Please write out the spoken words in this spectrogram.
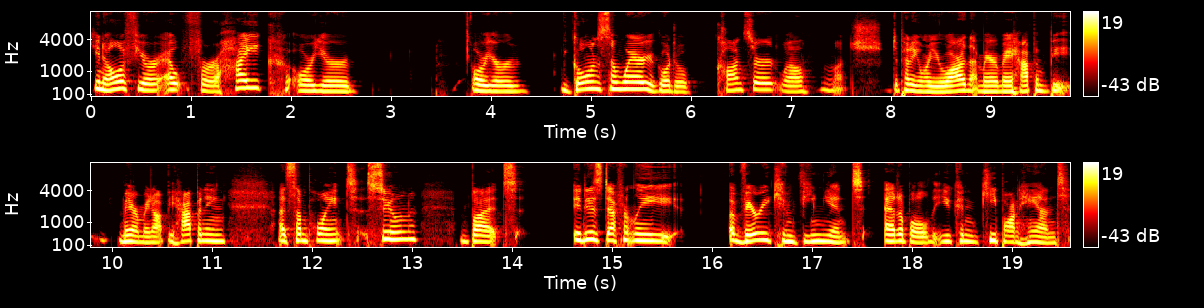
you know, if you're out for a hike or you're or you're going somewhere, you're going to a concert. Well, much depending on where you are, that may or may happen be may or may not be happening at some point soon. But it is definitely a very convenient edible that you can keep on hand.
